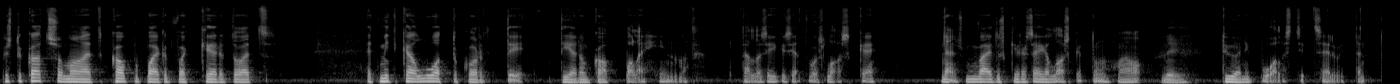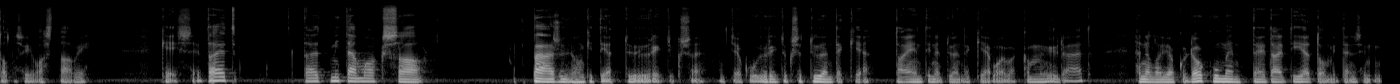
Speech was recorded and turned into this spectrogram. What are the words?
pysty katsomaan, että kauppapaikat vaikka kertoo, että, että mitkä on luottokorttitiedon kappalehinnat. Tällaisiakin sieltä voisi laskea. Näin mun väitöskirjassa ei ole laskettu, mutta mä oon Niin. työni puolesta sit selvittänyt tällaisia vastaavia keissejä. Tai että tai et mitä maksaa pääsy johonkin tiettyyn yritykseen. Että joku yrityksen työntekijä tai entinen työntekijä voi vaikka myydä, että hänellä on joku dokumentteja tai tieto, miten sinne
